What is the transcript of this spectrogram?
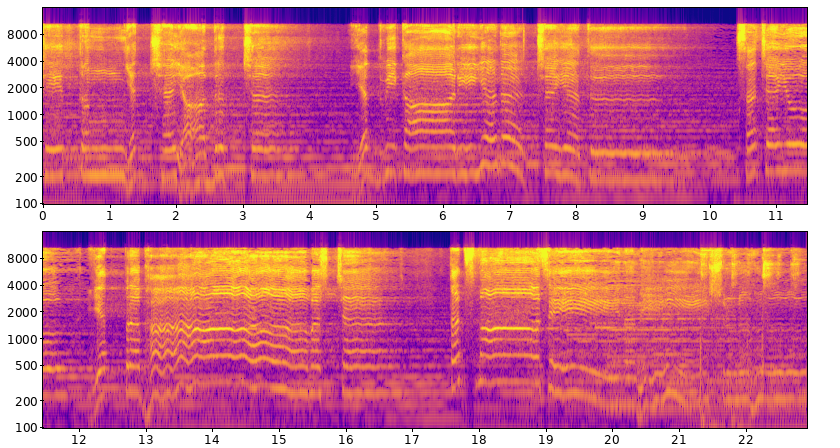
क्षेत्रं यच्छ यादृच्छ यद्विकारि यदच्छयत् स च यो यत्प्रभावश्च तस्मासेन मे शृणुः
